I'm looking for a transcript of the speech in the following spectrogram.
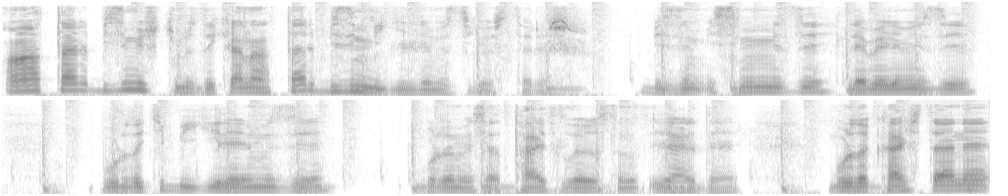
anahtar bizim üstümüzdeki anahtar bizim bilgilerimizi gösterir. Bizim ismimizi, levelimizi, buradaki bilgilerimizi, burada mesela title ararsanız ileride, burada kaç tane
